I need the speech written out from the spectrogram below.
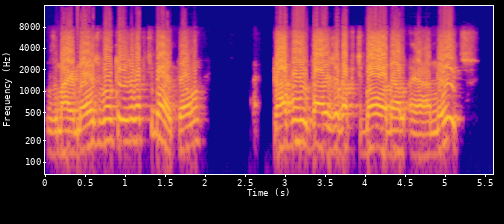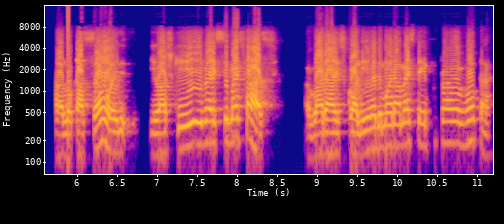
os marmanjos vão querer jogar futebol. Então, para voltar a jogar futebol à noite, a locação, eu acho que vai ser mais fácil. Agora a escolinha vai demorar mais tempo para voltar.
